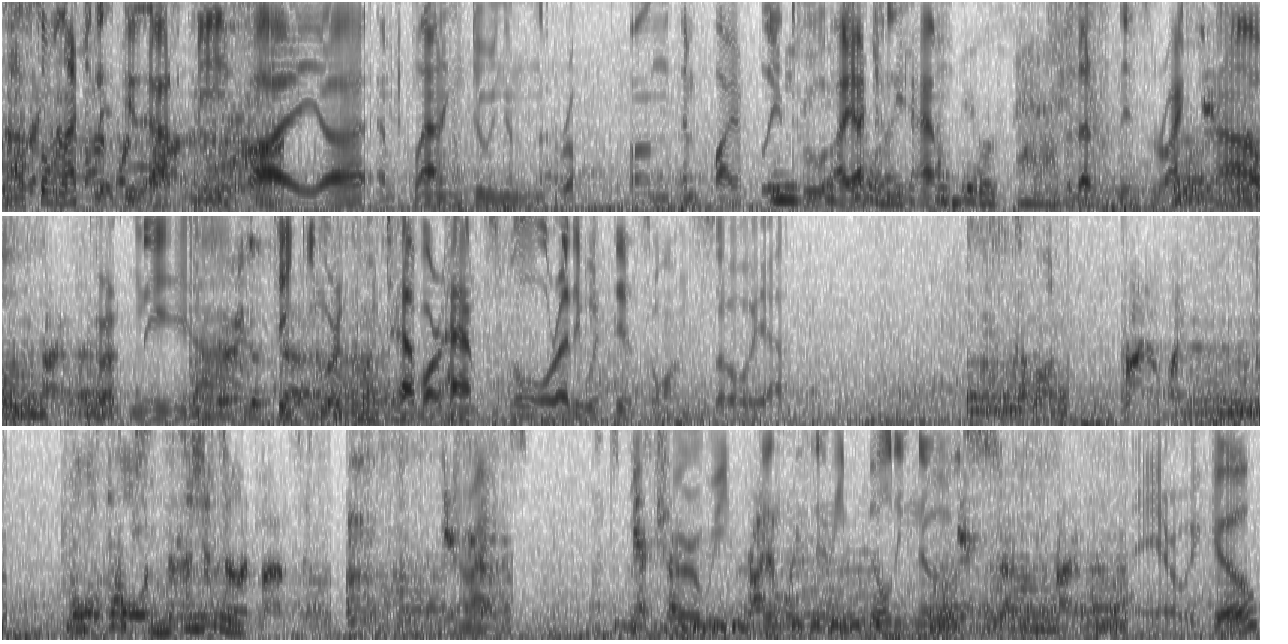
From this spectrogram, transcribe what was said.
Now, someone actually did ask me if I uh, am planning on doing an, an Empire We've playthrough. I actually am, but that's this right now. Currently, I'm thinking we're going to have our hands full already with this one. So yeah. Come on. Right away. Construction positions are advancing. All right. Let's make sure we don't miss any building Yes, nodes. sir. Right away. There we go.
